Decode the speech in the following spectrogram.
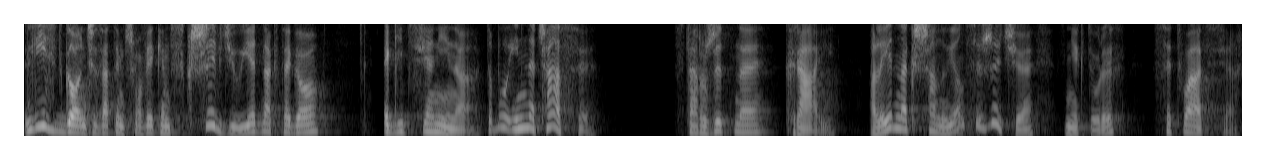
list gończy za tym człowiekiem. Skrzywdził jednak tego Egipcjanina. To były inne czasy, starożytny kraj, ale jednak szanujący życie w niektórych sytuacjach.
